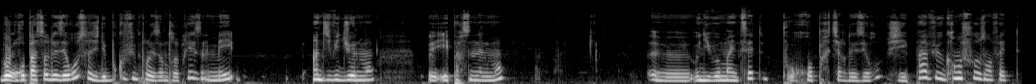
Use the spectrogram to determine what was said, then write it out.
Bon, repartir de zéro, ça j'ai beaucoup vu pour les entreprises, mais individuellement et personnellement, au niveau mindset, pour repartir de zéro, j'ai pas vu grand chose en fait.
